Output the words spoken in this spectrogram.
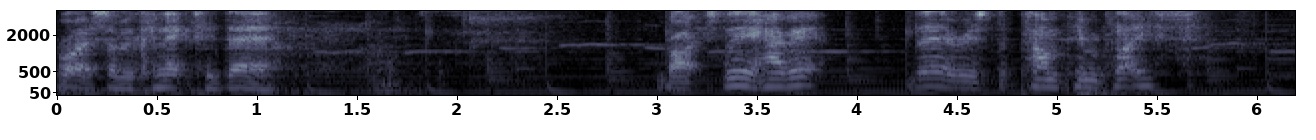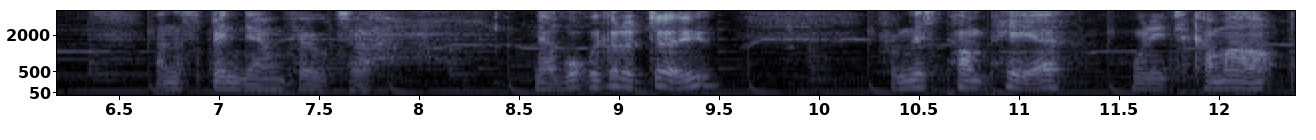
Right, so we're connected there. Right, so there you have it. There is the pump in place and the spin down filter. Now what we've got to do from this pump here, we need to come up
